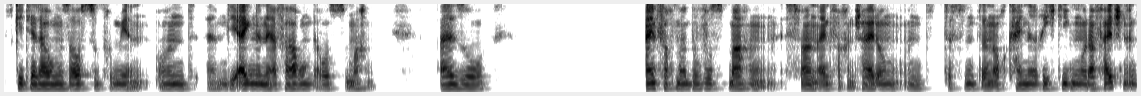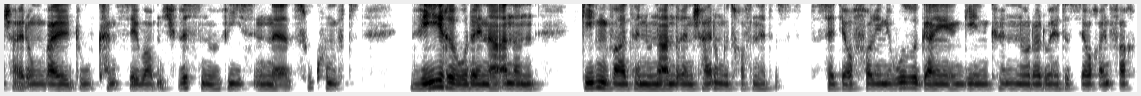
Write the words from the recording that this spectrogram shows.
es geht ja darum, es auszuprobieren und, ähm, die eigenen Erfahrungen daraus zu machen. Also Einfach mal bewusst machen, es waren einfach Entscheidungen und das sind dann auch keine richtigen oder falschen Entscheidungen, weil du kannst ja überhaupt nicht wissen, wie es in der Zukunft wäre oder in 'ner anderen Gegenwart, wenn du 'ne andere Entscheidung getroffen hättest. Das hätte ja auch voll in die Hose gei gehen können oder du hättest ja auch einfach,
